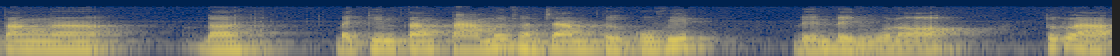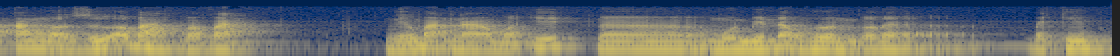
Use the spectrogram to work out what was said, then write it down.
tăng à, đây, bạch kim tăng 80% từ covid đến đỉnh của nó, tức là tăng ở giữa bạc và vàng. Nếu bạn nào mà ít à, muốn biến động hơn có thể à, bạch kim.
